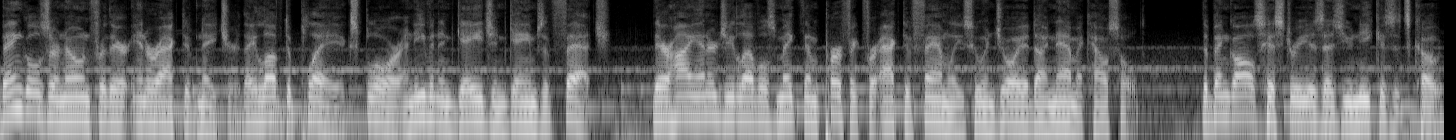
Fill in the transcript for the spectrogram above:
Bengals are known for their interactive nature. They love to play, explore, and even engage in games of fetch. Their high energy levels make them perfect for active families who enjoy a dynamic household. The Bengal's history is as unique as its coat.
